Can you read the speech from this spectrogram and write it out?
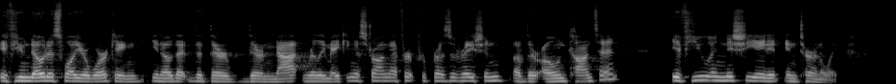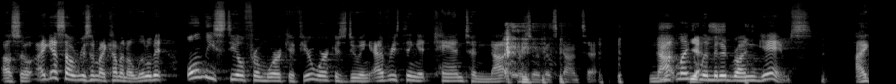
if you notice while you're working you know that, that they're they're not really making a strong effort for preservation of their own content if you initiate it internally. Also i guess i'll reason my comment a little bit. Only steal from work if your work is doing everything it can to not preserve its content. Not like yes. limited run games. I,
